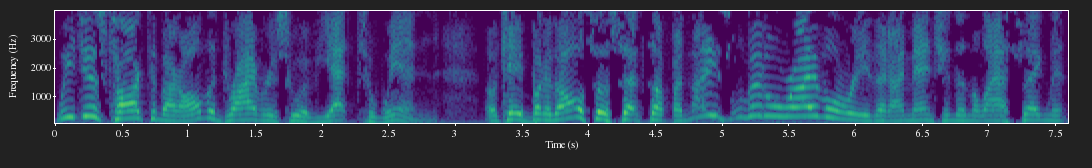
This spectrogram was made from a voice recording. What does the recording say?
We just talked about all the drivers who have yet to win. Okay, but it also sets up a nice little rivalry that I mentioned in the last segment.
